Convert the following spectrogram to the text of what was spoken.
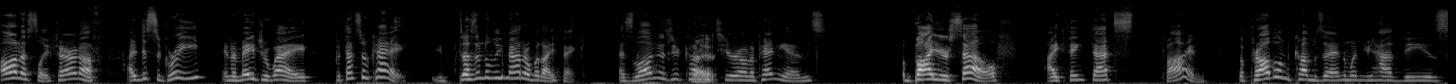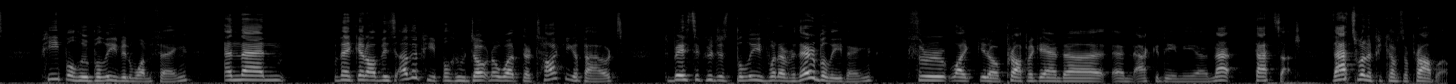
Honestly fair enough. I disagree in a major way but that's okay. It doesn't really matter what i think. As long as you're coming Right. to your own opinions by yourself i think that's fine. The problem comes in when you have these people who believe in one thing and then they get all these other people who don't know what they're talking about to basically just believe whatever they're believing through like you know propaganda and academia and that that such that's when it becomes a problem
